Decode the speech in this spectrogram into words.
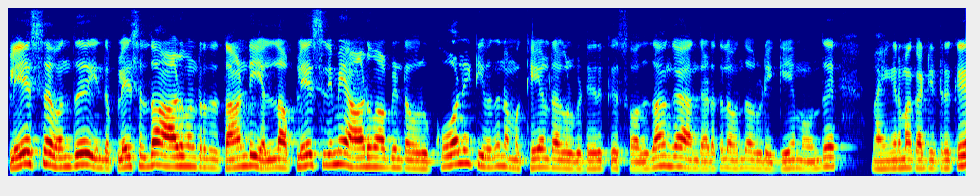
பிளேஸை வந்து இந்த பிளேஸில் தான் ஆடுவன்றதை தாண்டி எல்லா பிளேஸ்லையுமே ஆடுவான் அப்படின்ற ஒரு குவாலிட்டி வந்து நம்ம கேஎல் ராகுல் கிட்ட இருக்குது ஸோ அதுதாங்க அந்த இடத்துல வந்து அவருடைய கேமை வந்து பயங்கரமாக காட்டிகிட்ருக்கு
